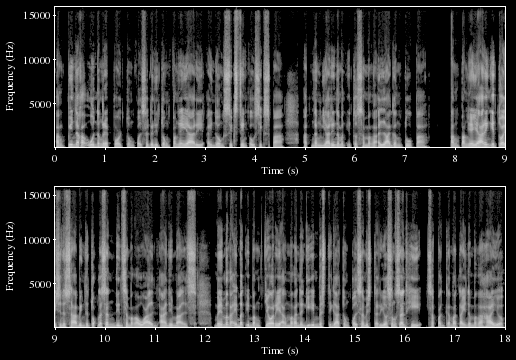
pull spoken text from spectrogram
Ang pinakaunang report tungkol sa ganitong pangyayari ay noong 1606 pa at nangyari naman ito sa mga alagang tupa. Ang pangyayaring ito ay sinasabing natuklasan din sa mga wild animals. May mga iba't ibang teorya ang mga nag-iimbestiga tungkol sa misteryosong sanhi sa pagkamatay ng mga hayop.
